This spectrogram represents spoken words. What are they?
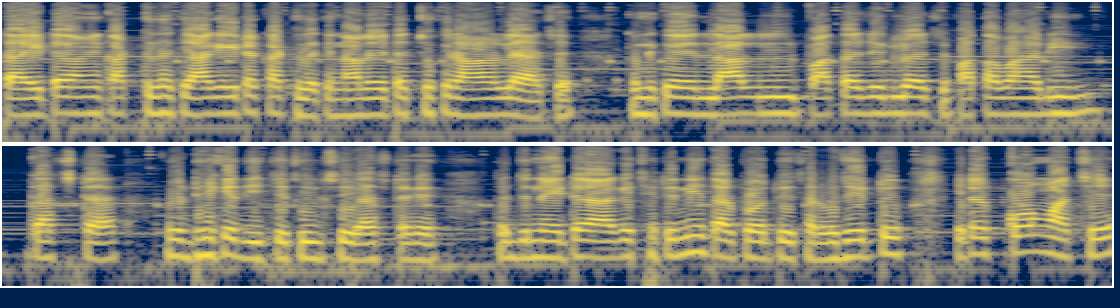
তাই এটা আমি কাটতে থাকি, আগে এটা কাটতে থাকি, নাহলে এটা চোখের আড়ালে আছে। কিন্তু লাল পাতা যেগুলো আছে, পাতাবাহারি গাছটা ঢেকে দিচ্ছে তুলসী গাছটাকে। তার জন্য এটা আগে ছেটে নিয়ে তারপর তুই ছাড়বো। যেহেতু এটার কম আছে,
